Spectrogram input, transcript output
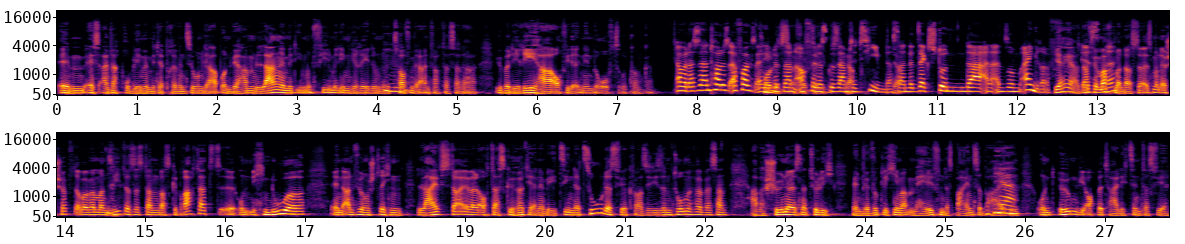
ähm, es einfach Probleme mit der Prävention gab. Und wir haben lange mit ihm und viel mit ihm geredet und jetzt mhm. hoffen wir einfach, dass er da über die Reha auch wieder in den Beruf zurückkommen kann. Aber das ist ein tolles Erfolgserlebnis tolles dann auch für das gesamte ja. Team, dass ja. dann sechs Stunden da an, an so einem Eingriff Ja, ja, dafür ist, macht ne? man das. Da ist man erschöpft, aber wenn man sieht, dass es dann was gebracht hat äh, und nicht nur in Anführungsstrichen Lifestyle, weil auch das gehört ja in der Medizin dazu, dass wir quasi die Symptome verbessern. Aber schöner ist natürlich, wenn wir wirklich jemandem helfen, das Bein zu behalten ja. und irgendwie auch beteiligt sind, dass wir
